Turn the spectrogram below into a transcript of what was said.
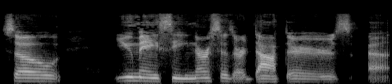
So you may see nurses or doctors uh,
